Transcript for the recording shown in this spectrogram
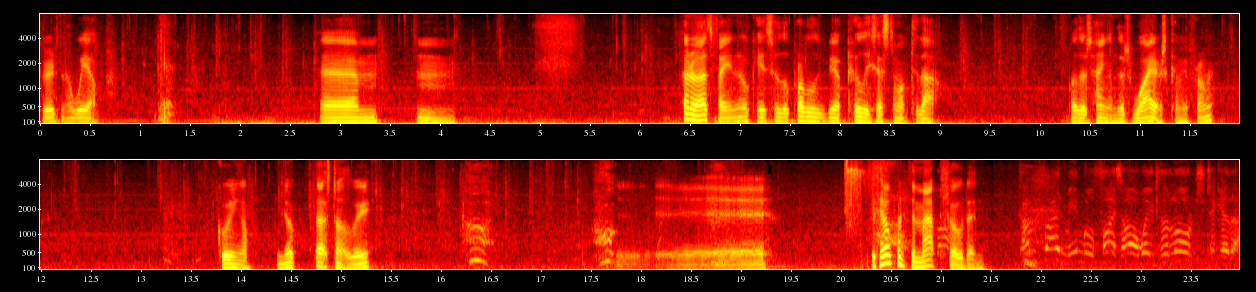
there isn't a way up. Okay. Um. Hmm. Oh no, that's fine. Okay, so there'll probably be a pulley system up to that. Well, there's hang on. There's wires coming from it. Going up. Nope, that's not the way. Uh, Would help if the map filled in. Come find me and we'll fight our way to the launch together.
